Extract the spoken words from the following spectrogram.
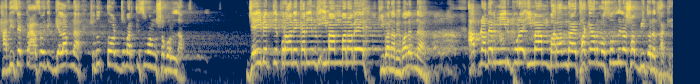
হাদিস একটা আছে, ওইদিক গেলাম না, শুধু তর্জমার কিছু অংশ বললাম। যেই ব্যক্তি কোরআনে কারিমকে ইমাম বানাবে, কি বানাবে বলেন না? আপনাদের মিরপুরে ইমাম বারান্দায় থাকে আর মুসল্লিরা সব ভিতরে থাকে।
